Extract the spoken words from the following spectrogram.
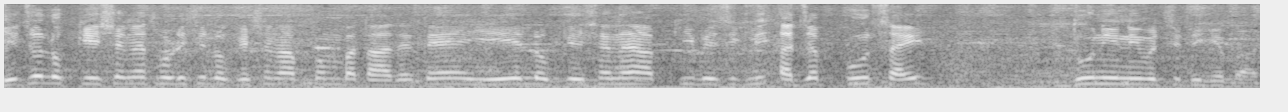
ये जो लोकेशन है, थोड़ी सी लोकेशन आपको हम बता देते हैं। ये लोकेशन है आपकी basically Ajabpur side Doon university के पास।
